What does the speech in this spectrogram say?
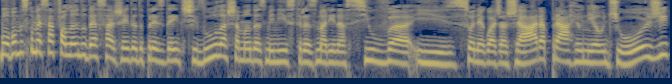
Bom, vamos começar falando dessa agenda do presidente Lula, chamando as ministras Marina Silva e Sônia Guajajara para a reunião de hoje.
